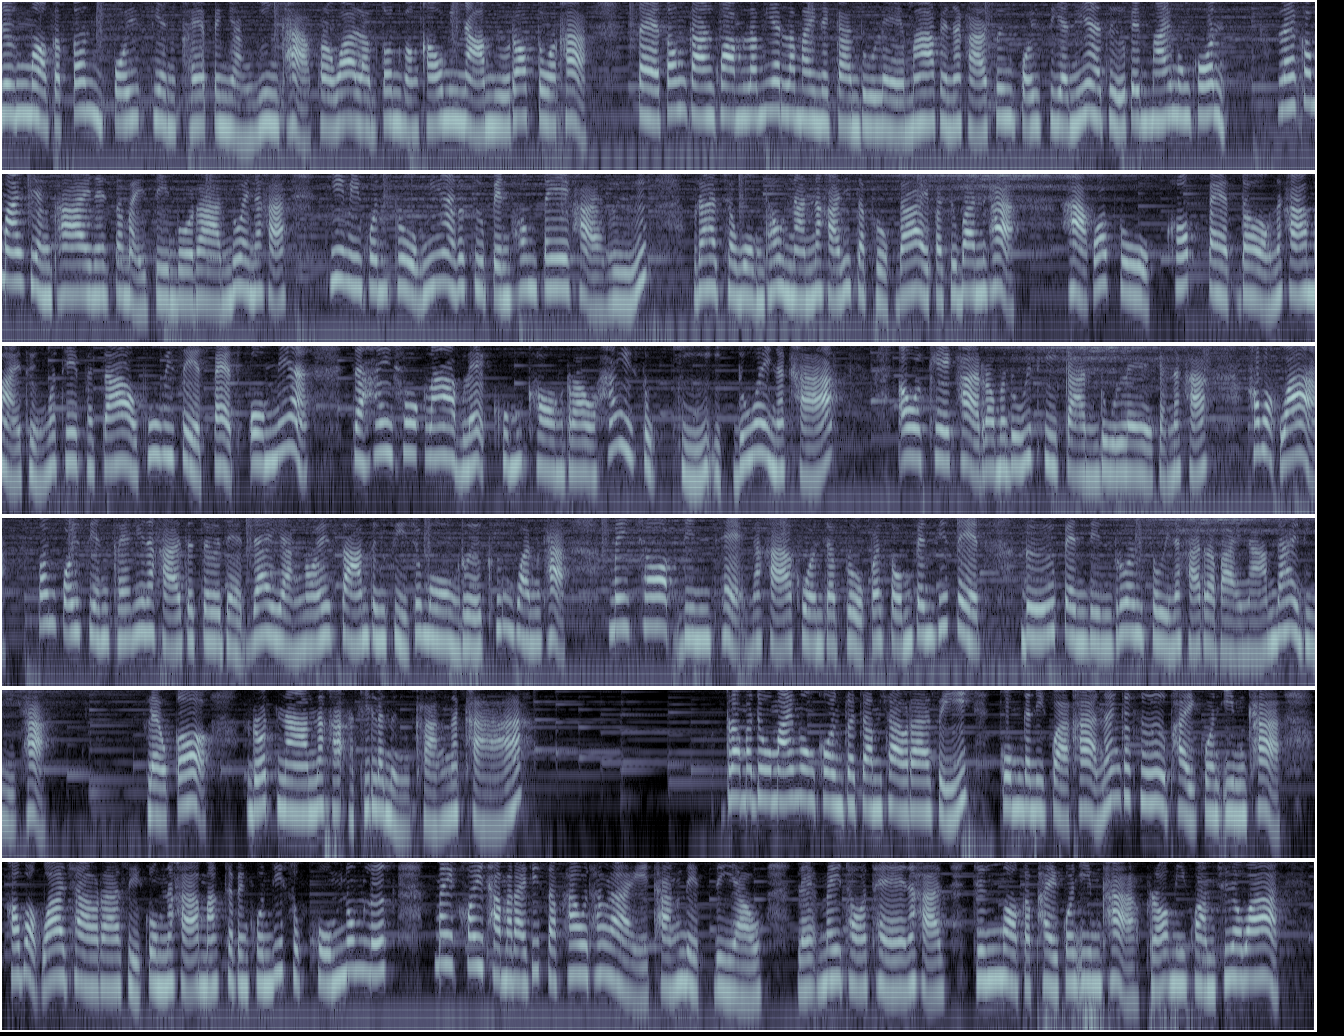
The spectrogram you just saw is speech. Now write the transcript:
จึงเหมาะกับต้นโป้ยเซียนแคร์เป็นอย่างยิ่งค่ะ เพราะว่าลำต้นของเขามีหนามอยู่รอบตัวค่ะ แต่ต้องการความละเมียดละไมในการดูแลมากเลยนะคะ ซึ่งโปยเซียนเนี่ยถือเป็นไม้มงคล และก็ไม้เสียงทายในสมัยจีนโบราณด้วยนะคะ ที่มีคนปลูกเนี่ยก็คือเป็นฮ่องเต้ค่ะ หรือราชวงศ์เท่านั้นนะคะ ที่จะปลูกได้ปัจจุบันค่ะ หากว่าปลูกครบ 8 ดอกนะคะ หมายถึงว่าเทพเจ้า ผู้วิเศษ 8 องค์เนี่ยจะให้โชคลาภและคุ้มครองเราให้สุขขีอีกด้วยนะคะโอเคค่ะ เรามาดูวิธีการดูแลกันนะคะ เขาบอกว่าต้นโปยเซียนแคร์นี่นะคะ จะเจอแดดได้อย่างน้อย 3-4 ชั่วโมง หรือครึ่งวันค่ะ ไม่ชอบดินแฉะนะคะ ควรจะปลูกผสมเป็นพิเศษ หรือเป็นดินร่วนซุยนะคะ ระบายน้ำได้ดีค่ะ แล้วก็รดน้ำนะคะ อาทิตย์ละหนึ่งครั้งนะคะ เรามาดูไม้มงคลประจำชาวราศีกุมกันดีกว่าค่ะ นั่นก็คือไผ่กวนอิมค่ะ เขาบอกว่าชาวราศีกุมนะคะ มักจะเป็นคนที่สุขุมนุ่มลึก ไม่ค่อยทำอะไรที่สะเพร่าเท่าไหร่ทั้งเด็ดเดี่ยว และไม่ท้อแท้นะคะ จึงเหมาะกับไผ่กวนอิมค่ะ เพราะมีความเชื่อว่า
